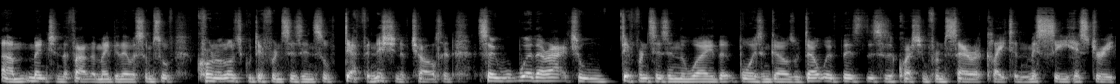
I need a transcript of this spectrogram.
um, mentioned the fact that maybe there were some sort of chronological differences in sort of definition of childhood. So were there actual differences in the way that boys and girls were dealt with? This, this is a question from Sarah Clayton, Miss C History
